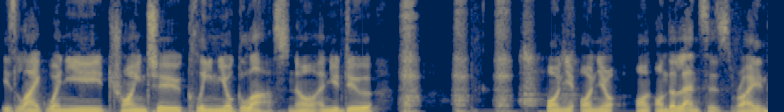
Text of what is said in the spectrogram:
is like when you're trying to clean your glass, no, and you do on your on your on, on the lenses, right?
